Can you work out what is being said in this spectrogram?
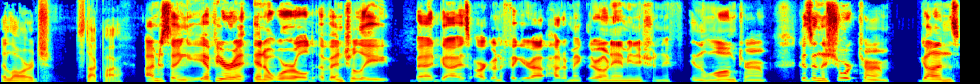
a large stockpile. I'm just saying, if you're in- in a world, eventually bad guys are going to figure out how to make their own ammunition if in the long term. Because in the short term, guns,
